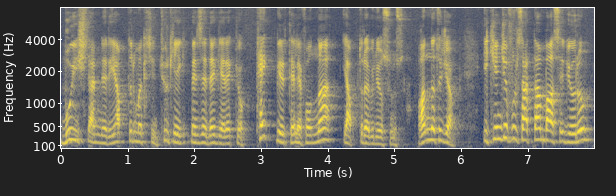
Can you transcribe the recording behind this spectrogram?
bu işlemleri yaptırmak için Türkiye'ye gitmenize de gerek yok. Tek bir telefonla yaptırabiliyorsunuz. Anlatacağım. İkinci fırsattan bahsediyorum.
